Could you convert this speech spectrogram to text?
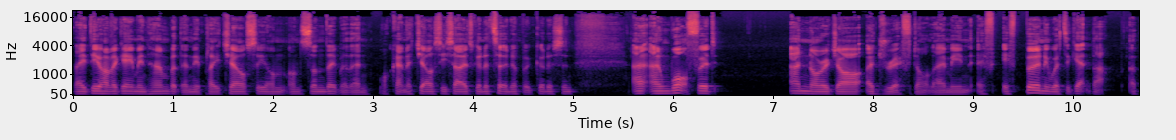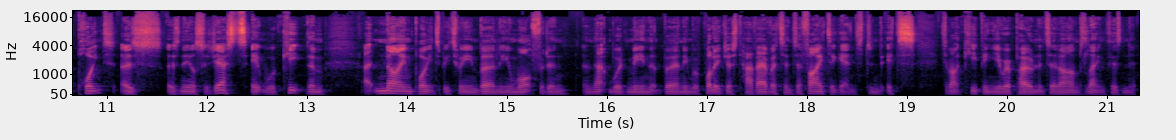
they do have a game in hand, but then they play Chelsea on, on Sunday. But then, what kind of Chelsea side is going to turn up at Goodison? And, and Watford and Norwich are adrift, aren't they? I mean, if if Burnley were to get that a point, as as Neil suggests. It would keep them at nine points between Burnley and Watford, and, and that would mean that Burnley would probably just have Everton to fight against. And it's it's about keeping your opponent at arm's length, isn't it?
